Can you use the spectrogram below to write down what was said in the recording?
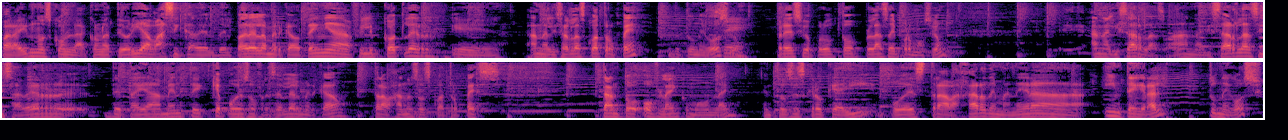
para irnos con la, con la teoría básica del, del padre de la mercadotecnia, Philip Kotler, eh, analizar las 4 P de tu negocio, Sí. Precio, producto, plaza y promoción. Analizarlas, analizarlas y saber eh, detalladamente qué puedes ofrecerle al mercado trabajando esas 4 Ps, tanto offline como online. Entonces creo que ahí puedes trabajar de manera integral tu negocio.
